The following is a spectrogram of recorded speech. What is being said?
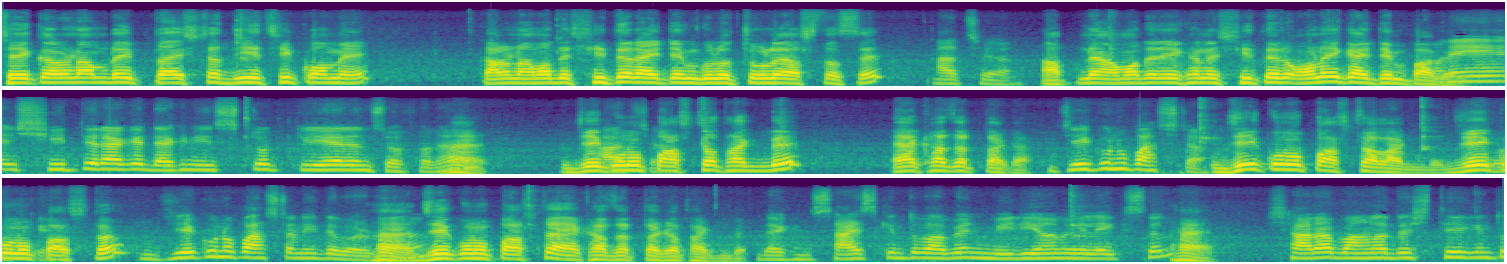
সেই কারণে আমরা এই প্রাইসটা দিয়েছি কমে কারণ আমাদের শীতের আইটেমগুলো চলে আসতেছে। আচ্ছা। আপনি আমাদের এখানে শীতের অনেক আইটেম পাবেন। মানে শীতের আগে দেখেন স্টক ক্লিয়ারেন্স অফার হ্যাঁ? হ্যাঁ যে কোনো আচ্ছা। পাঁচটা থাকবে এক হাজার টাকা। যে কোনো পাঁচটা। যে কোনো পাঁচটা লাগবে যে কোনো পাঁচটা। যে কোনো পাঁচটা নিতে পারবেন হ্যাঁ? যে কোনো পাঁচটা এক হাজার টাকা থাকবে। দেখেন সাইজ কিন্তু পাবেন মিডিয়াম এল এক্সেল হ্যাঁ। সারা বাংলাদেশ থেকে কিন্তু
